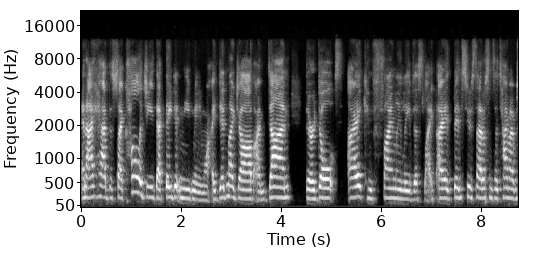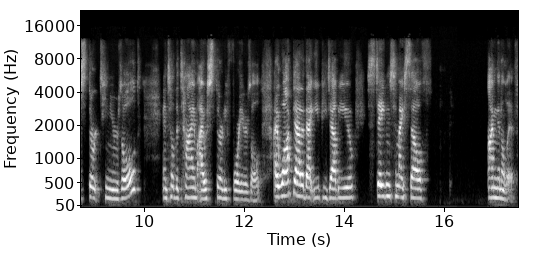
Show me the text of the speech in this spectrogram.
And I had the psychology that they didn't need me anymore. I did my job, I'm done. They're adults. I can finally leave this life. I had been suicidal since the time I was 13 years old until the time I was 34 years old. I walked out of that UPW, stating to myself, I'm going to live.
